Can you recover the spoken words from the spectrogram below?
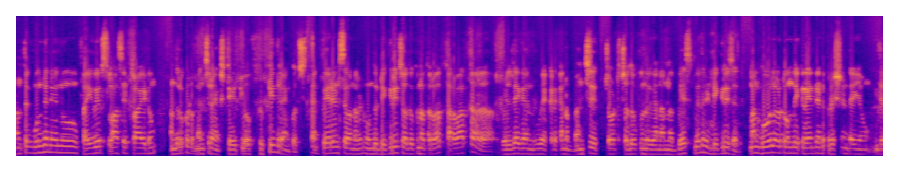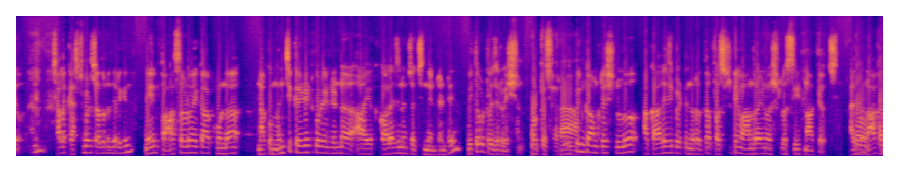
అంతకు ముందు నేను ఫైవ్ ఇయర్స్ లా సెట్ రాయడం అందులో కూడా మంచి ర్యాంక్ స్టేట్లో ఫిఫ్టీన్త్ ర్యాంక్ వచ్చింది. కానీ పేరెంట్స్ ఏమన్నారంటే ముందు డిగ్రీ చదువుకున్న తర్వాత తర్వాత వెళ్తే కానీ నువ్వు ఎక్కడికైనా మంచి చోట చదువుకుంది కానీ అన్న బేస్ మీద నేను డిగ్రీ చదివి మన గోల్ అవుట్ ఉంది ఇక్కడ ఏంటంటే ప్రెసిడెంట్ అయ్యాం ఇది అని చాలా కష్టపడి చదవడం జరిగింది. నేను పాస్ అవడమే కాకుండా నాకు మంచి క్రెడిట్ కూడా ఏంటంటే ఆ యొక్క కాలేజ్ నుంచి వచ్చింది ఏంటంటే without reservation okay sir open కాంపిటీషన్లో ఆ కాలేజీ పెట్టిన తర్వాత ఫస్ట్ టైం ఆంధ్ర యూనివర్సిటీలో సీట్ నాకే వచ్చింది. అది నాకు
